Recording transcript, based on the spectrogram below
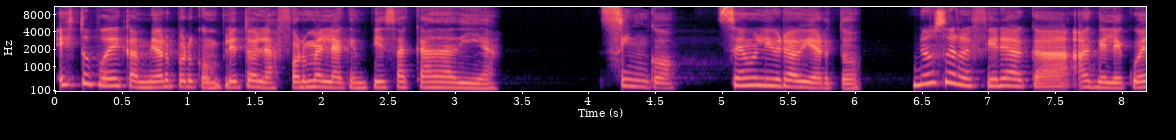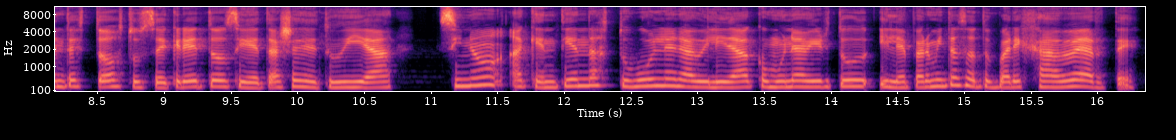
Esto puede cambiar por completo la forma en la que empieza cada día. 5. Sé un libro abierto. No se refiere acá a que le cuentes todos tus secretos y detalles de tu día, sino a que entiendas tu vulnerabilidad como una virtud y le permitas a tu pareja verte.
